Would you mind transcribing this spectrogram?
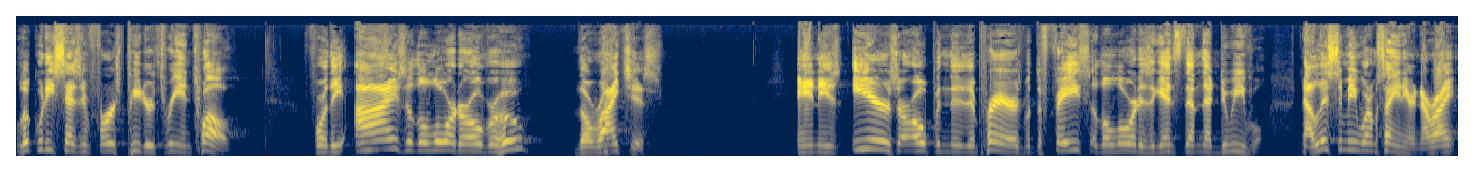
Look what he says in 1 Peter 3 and 12. For the eyes of the Lord are over who? The righteous and his ears are open to their prayers, but the face of the Lord is against them that do evil. Now, listen to me what I'm saying here, now, right?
